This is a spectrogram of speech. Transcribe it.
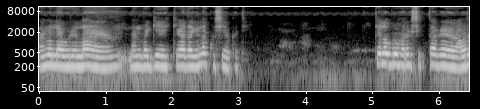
ಆಮೇಲೆ ಅವರೆಲ್ಲ ನನ್ನ ಬಗ್ಗೆ ಕೇಳಿದಾಗೆಲ್ಲ ಖುಷಿ ಆಕತಿ. ಕೆಲವೊಬ್ರು ಹೊರಗೆ ಸಿಕ್ಕಿದಾಗ ಅವರ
